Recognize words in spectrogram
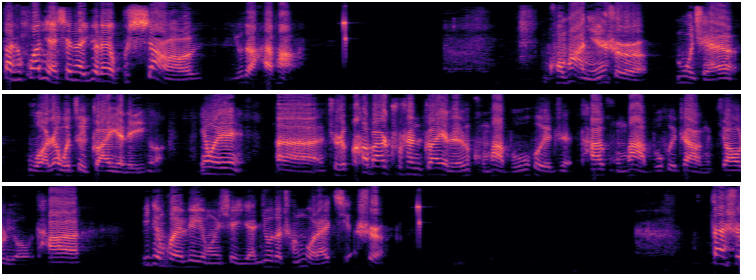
但是关键现在越来越不像了，有点害怕。恐怕您是目前我认为最专业的一个，因为。呃，就是科班出身专业的人恐怕不会这，他恐怕不会这样交流，他一定会利用一些研究的成果来解释。但是，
